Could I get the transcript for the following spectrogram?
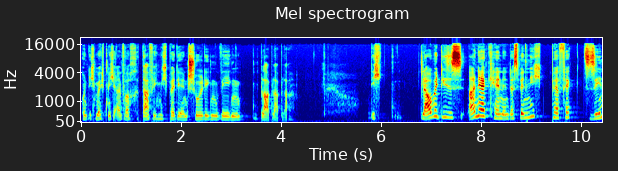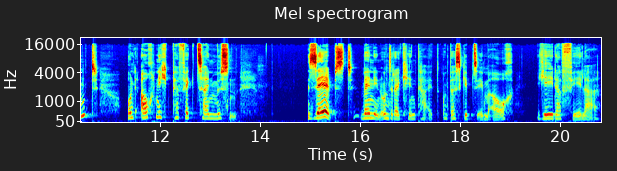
Und ich möchte mich einfach, darf ich mich bei dir entschuldigen wegen bla bla bla ich glaube, dieses Anerkennen, dass wir nicht perfekt sind und auch nicht perfekt sein müssen, selbst wenn in unserer Kindheit, und das gibt es eben auch, jeder Fehler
